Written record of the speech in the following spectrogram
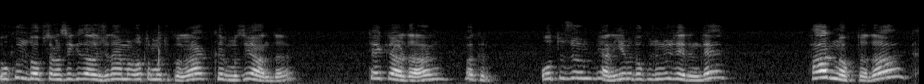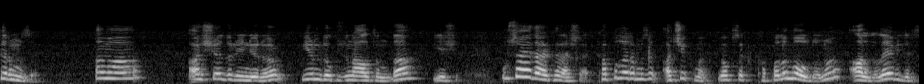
998 alınca da hemen otomatik olarak kırmızı yandı. Tekrardan bakın 30'un yani 29'un üzerinde her noktada kırmızı. Ama aşağı doğru iniyorum. 29'un altında yeşil. Bu sayede arkadaşlar kapılarımızın açık mı yoksa kapalı mı olduğunu algılayabiliriz.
